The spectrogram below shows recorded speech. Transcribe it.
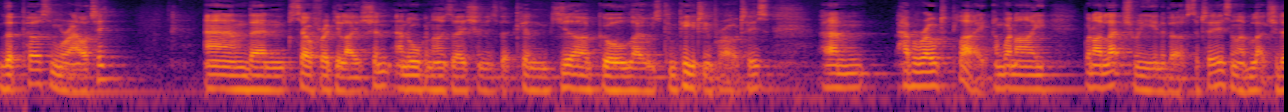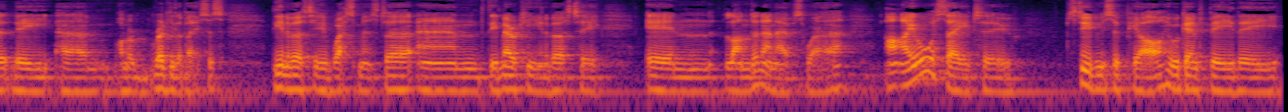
that personal morality and then self regulation and organisations that can juggle those competing priorities um, have a role to play. And when I when I lecture in universities, and I've lectured at the um, on a regular basis, the University of Westminster and the American University in London and elsewhere, I always say to students of PR who are going to be the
